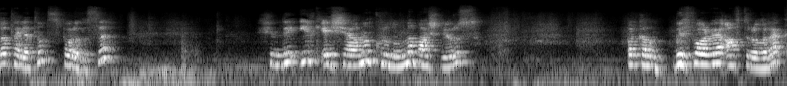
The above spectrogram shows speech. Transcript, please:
Yarısı da Talat'ın spor odası. Şimdi ilk eşyanın kurulumuna başlıyoruz. Bakalım before ve after olarak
